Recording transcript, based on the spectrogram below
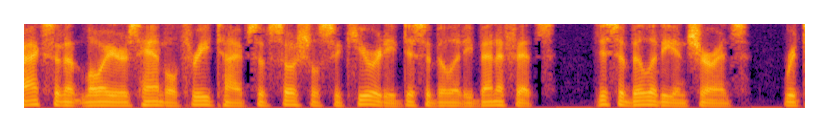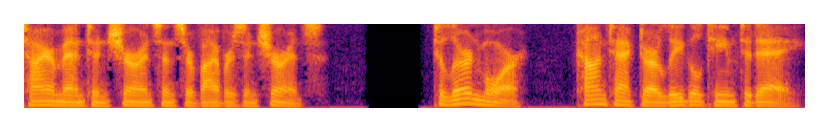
accident lawyers handle three types of Social Security disability benefits disability insurance, retirement insurance and survivor's insurance. To learn more, contact our legal team today.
